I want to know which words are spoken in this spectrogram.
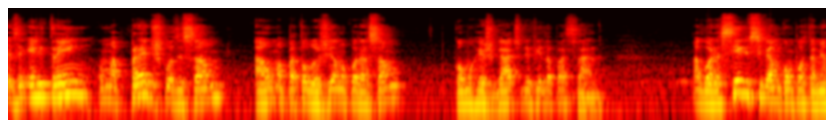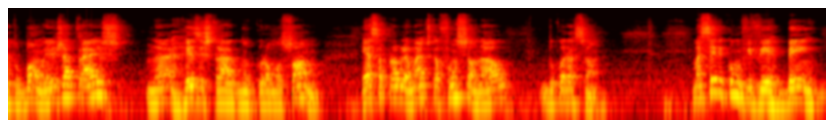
Quer dizer, ele tem uma predisposição a uma patologia no coração como resgate de vida passada. Agora, se ele tiver um comportamento bom, ele já traz né, registrado no cromossomo essa problemática funcional do coração. Mas se ele conviver bem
